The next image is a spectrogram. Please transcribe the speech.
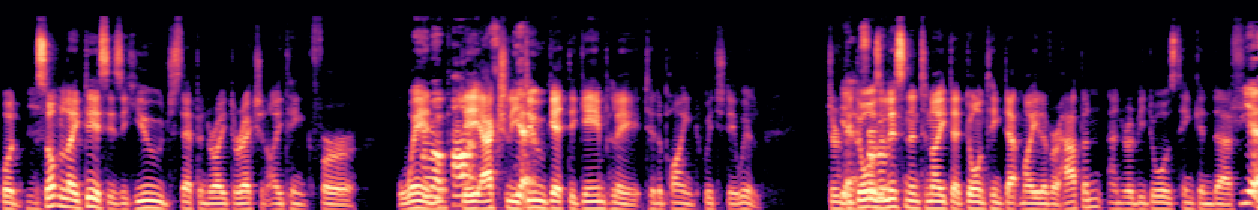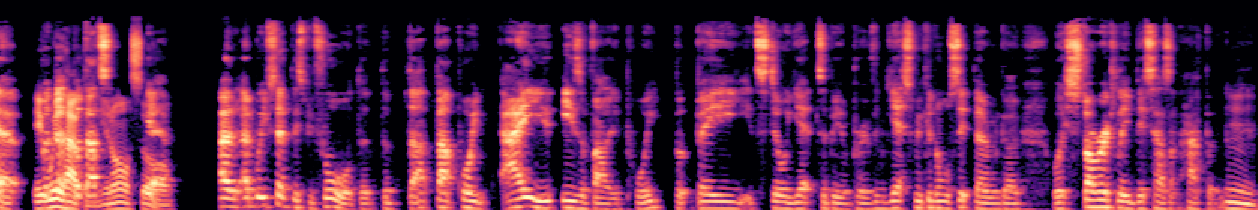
But Mm. something like this is a huge step in the right direction, I think, for when they actually yeah. do get the gameplay to the point which they will. There'll Yeah, be those a- listening tonight that don't think that might ever happen, and there'll be those thinking that yeah, it will that- happen. You know, so yeah. And, and we've said this before that the, that that point A is a valid point, but B it's still yet to be proven. Yes, we can all sit there and go, well, historically this hasn't happened. mm,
